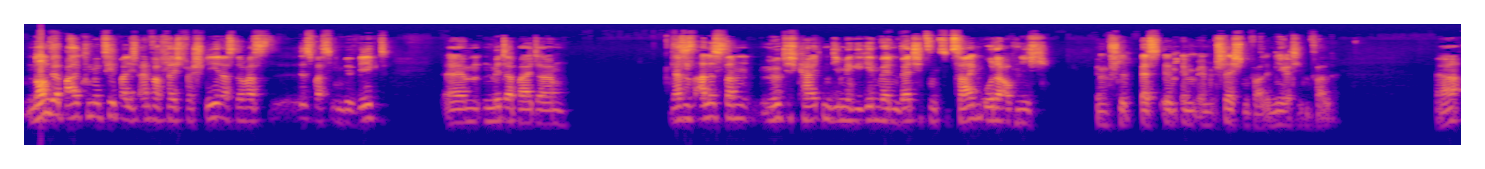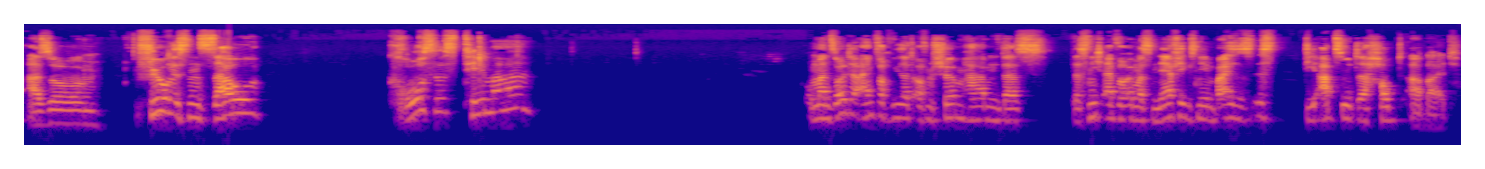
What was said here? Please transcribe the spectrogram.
nonverbal kommuniziert, weil ich einfach vielleicht verstehe, dass da was ist, was ihn bewegt, ähm, ein Mitarbeiter. Das ist alles dann Möglichkeiten, die mir gegeben werden, Wertschätzung zu zeigen oder auch nicht im, im, im, im schlechten Fall, im negativen Fall. Ja, also Führung ist ein sau großes Thema. Und man sollte einfach, wie gesagt, auf dem Schirm haben, dass das nicht einfach irgendwas Nerviges nebenbei ist. Es ist die absolute Hauptarbeit.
